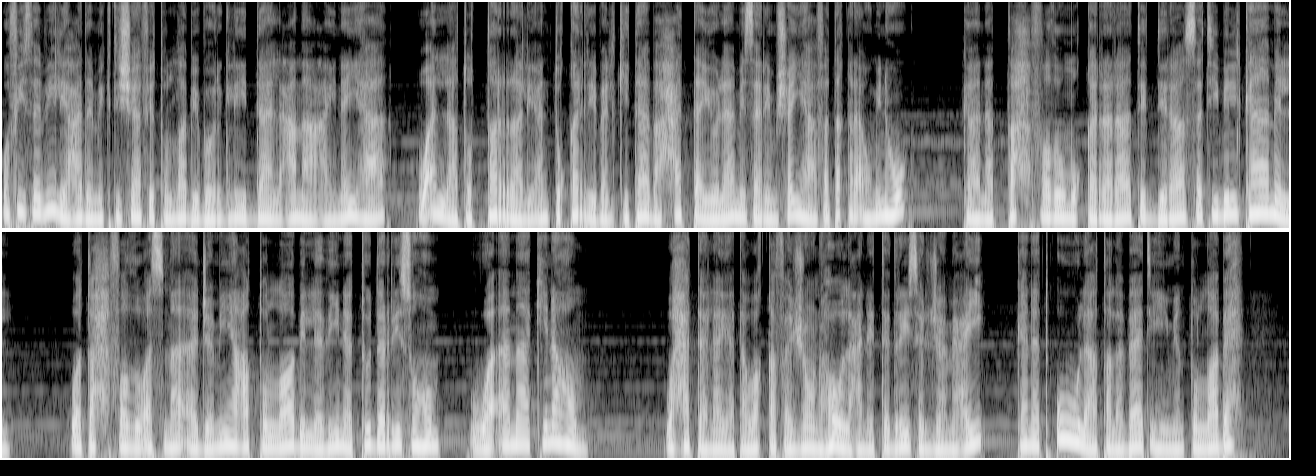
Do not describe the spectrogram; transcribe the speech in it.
وفي سبيل عدم اكتشاف طلاب بورغليد دال عمى عينيها والا تضطر لأن تقرب الكتاب حتى يلامس رمشيها فتقرأ منه كانت تحفظ مقررات الدراسة بالكامل وتحفظ أسماء جميع الطلاب الذين تدرسهم وأماكنهم. وحتى لا يتوقف جون هول عن التدريس الجامعي كانت أولى طلباته من طلابه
